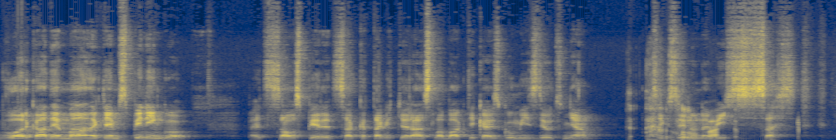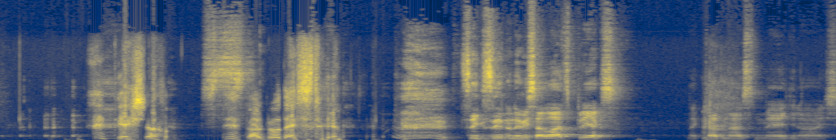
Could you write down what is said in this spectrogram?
Ar kādiem mānekļiem spinningo. Pēc savas pieredzes saka, ka tagad ķerās labāk tikai uz gumijas divciņām. Cik zinu, ne visas. Tiešām. Atbildēs. Cik zinu, ne visai lēts prieks. Nekad neesmu mēģinājis.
